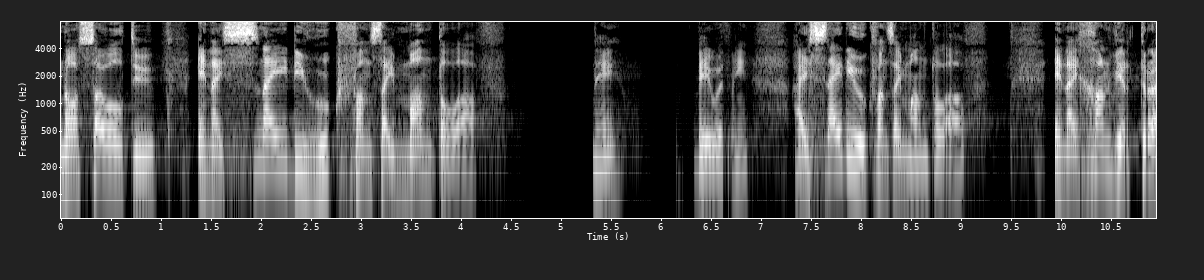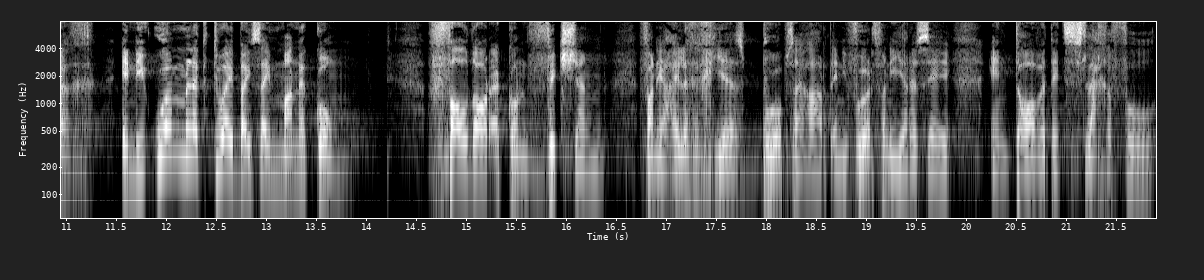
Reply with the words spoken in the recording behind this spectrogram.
na Saul toe en hy sny die hoek van sy mantel af. Né? Nee? Be with me. Hy sny die hoek van sy mantel af en hy gaan weer terug en die oomblik toe hy by sy manne kom, val daar 'n conviction van die Heilige Gees bo op sy hart en die woord van die Here sê en Dawid het sleg gevoel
